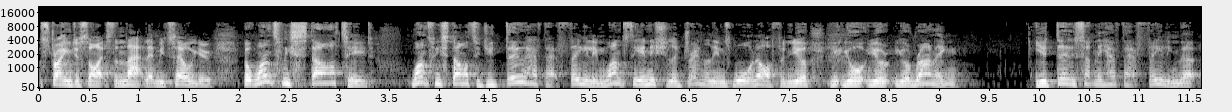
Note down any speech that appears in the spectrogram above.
stranger sights than that, let me tell you. But once we started, once we started, you do have that feeling. Once the initial adrenaline's worn off and you're, you're, you're, you're running, you do suddenly have that feeling that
